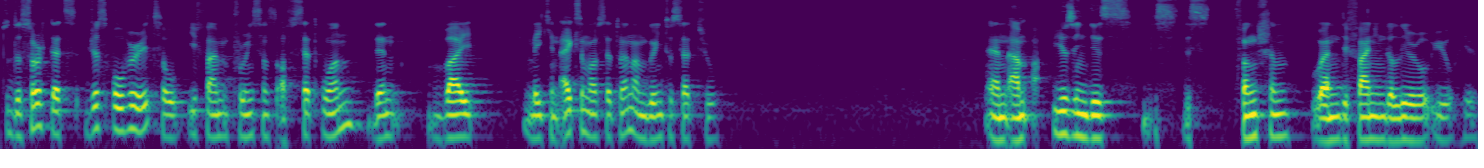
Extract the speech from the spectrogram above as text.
to the sort that's just over it. So if I'm, for instance, of set one, then by making axiom of set one, I'm going to set two. And I'm using this this this function when defining the little u here.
